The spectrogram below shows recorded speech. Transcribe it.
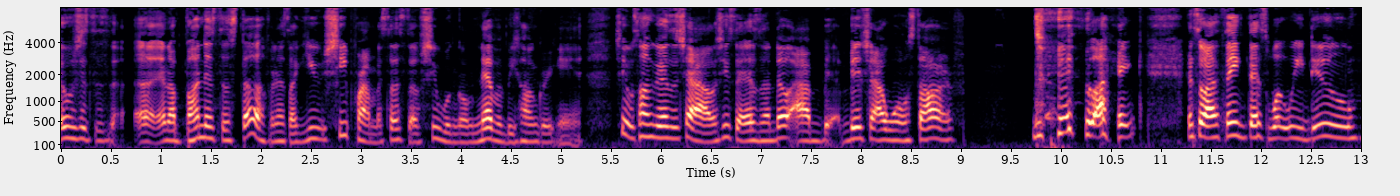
it was just uh, an abundance of stuff. And it's like you, she promised herself she wouldn't gonna never be hungry again. She was hungry as a child, and she said, as an adult, I bitch, I won't starve. like, and so I think that's what we do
